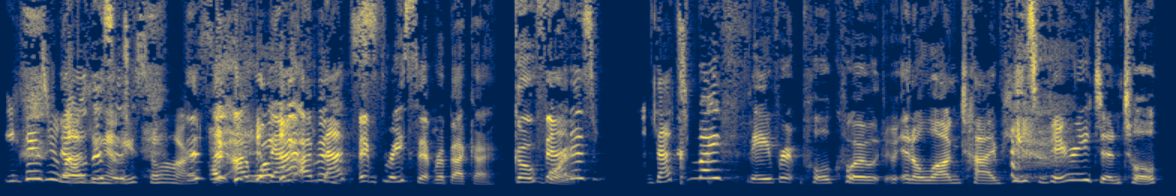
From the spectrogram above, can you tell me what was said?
you guys are no, laughing at is, me so hard. This, I, I, want, that, I'm embrace it, Rebekah. Go for that it. Is, that's my favorite pull quote in a long time. He's very gentle,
